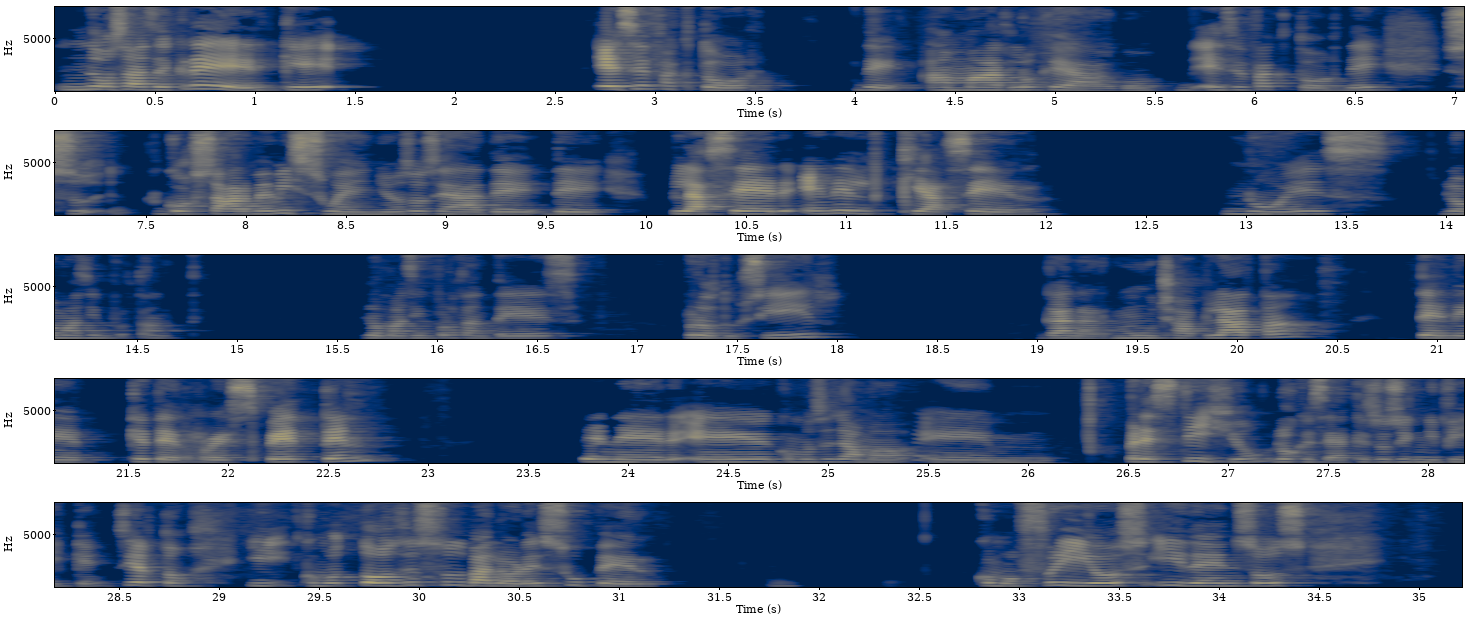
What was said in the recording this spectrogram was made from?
nos hace creer que ese factor de amar lo que hago, ese factor de gozarme mis sueños, o sea, de, de placer en el quehacer no es lo más importante. Lo más importante es producir, ganar mucha plata, tener que te respeten, tener, eh, ¿cómo se llama? Em, prestigio, lo que sea que eso signifique, ¿cierto? Y como todos esos valores súper como fríos y densos,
